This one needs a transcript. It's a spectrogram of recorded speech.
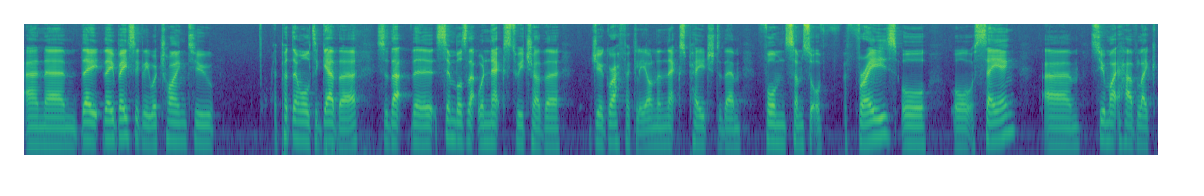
And um, they they basically were trying to put them all together so that the symbols that were next to each other geographically on the next page to them formed some sort of phrase or or saying. Um, so you might have like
